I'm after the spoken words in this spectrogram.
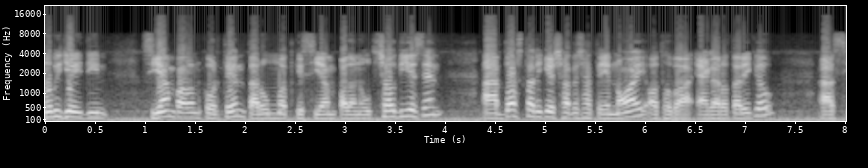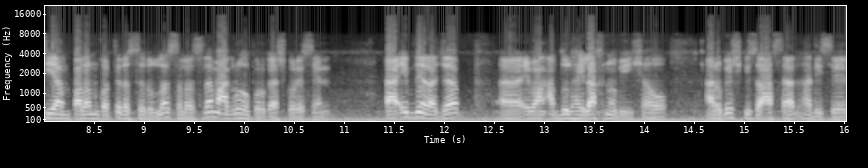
নবী যে এই দিন সিয়াম পালন করতেন, তার উম্মতকে সিয়াম পালনে উৎসাহ দিয়েছেন, আর দশ তারিখের সাথে সাথে নয় অথবা এগারো তারিখেও সিয়াম পালন করতে রসুল্লাহ সাল্লাহ সাল্লাম আগ্রহ প্রকাশ করেছেন। ইবনে রাজাব এবং আব্দুল হাই লাখনবী সহ আরও বেশ কিছু আসার হাদিসের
